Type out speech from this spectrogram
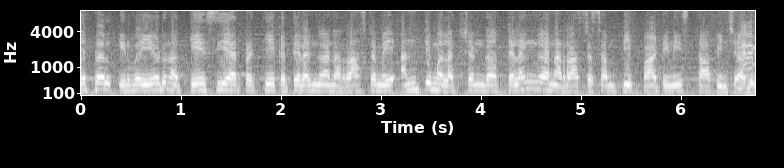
ఏప్రిల్ ఇరవై ఏడున కేసీఆర్ ప్రత్యేక తెలంగాణ రాష్ట్రమే అంతిమ లక్ష్యంగా తెలంగాణ రాష్ట్ర సమితి పార్టీని స్థాపించాడు.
